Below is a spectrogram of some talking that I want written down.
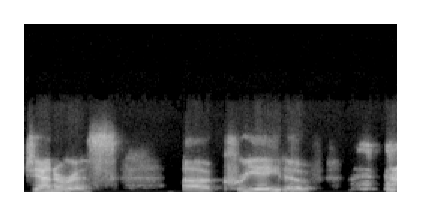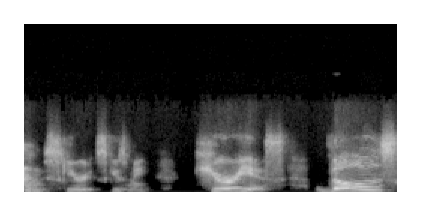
generous, uh, creative, excuse me, curious? Those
